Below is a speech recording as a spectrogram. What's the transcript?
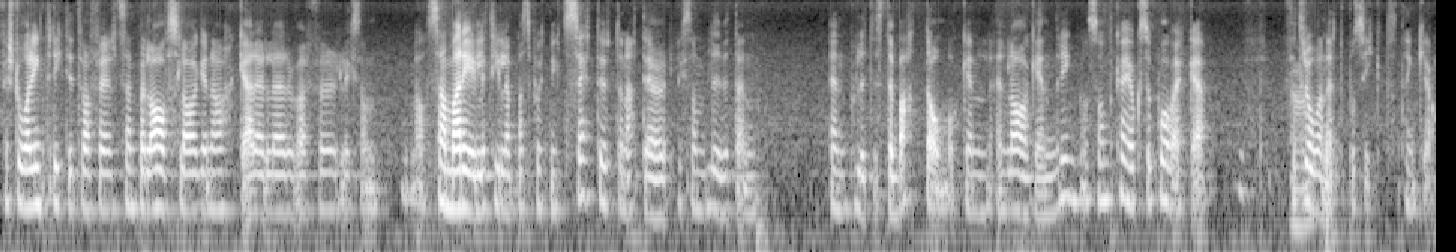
förstår inte riktigt varför till exempel avslagen ökar eller varför liksom, ja, samma regler tillämpas på ett nytt sätt utan att det har liksom blivit en, en politisk debatt om och en, en lagändring och sånt kan ju också påverka förtroendet på sikt tänker jag.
